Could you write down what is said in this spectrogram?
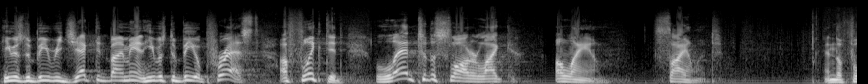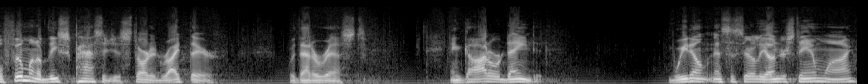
He was to be rejected by men. He was to be oppressed, afflicted, led to the slaughter like a lamb, silent. And the fulfillment of these passages started right there with that arrest. And God ordained it. We don't necessarily understand why.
